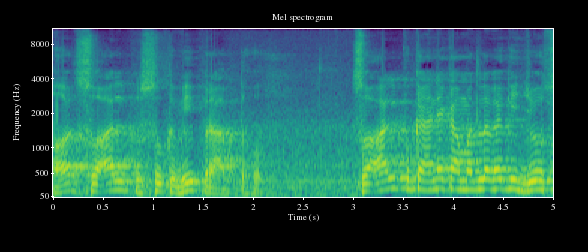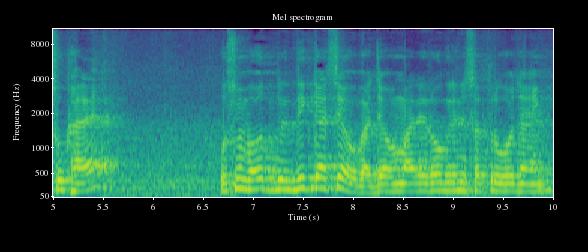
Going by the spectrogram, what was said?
और स्वल्प सुख भी प्राप्त हो। स्वल्प कहने का मतलब है कि जो सुख है, उसमें बहुत वृद्धि कैसे होगा जब हमारे रोग ऋण शत्रु हो जाएँगे?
